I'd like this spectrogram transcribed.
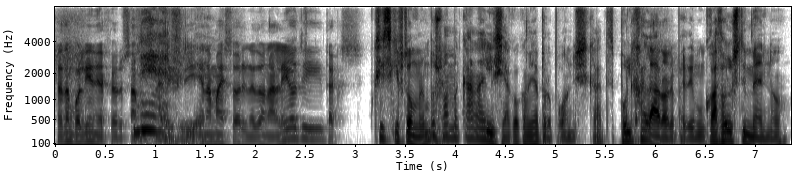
Θα ήταν πολύ ενδιαφέρον Ναι, να φίλε. Ένα My Story είναι εδώ να λέει ότι εντάξει. Ξέρεις, σκεφτόμουν, πώ πάμε κάνα ηλυσιακό, καμιά προπόνηση. Κάτι πολύ χαλαρό, ρε παιδί μου, καθόλου στημένο.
